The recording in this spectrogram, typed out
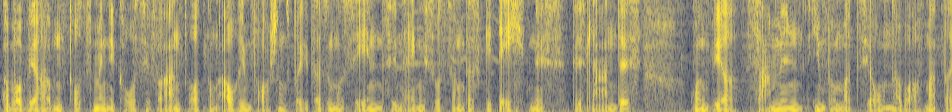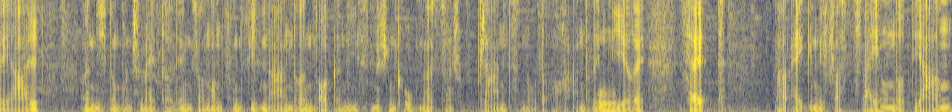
aber wir haben trotzdem eine große Verantwortung auch im Forschungsprojekt. Also Museen sind eigentlich sozusagen das Gedächtnis des Landes und wir sammeln Informationen, aber auch Material nicht nur von Schmetterlingen, sondern von vielen anderen organismischen Gruppen, also zum Beispiel Pflanzen oder auch andere mhm. Tiere, seit äh, eigentlich fast 200 Jahren.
